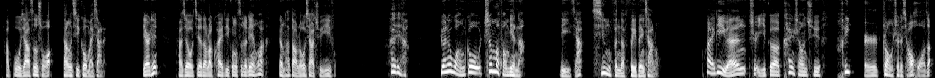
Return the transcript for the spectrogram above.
他不加思索，当即购买下来。第二天，他就接到了快递公司的电话，让他到楼下取衣服。哎呀，原来网购这么方便呐！李佳兴奋地飞奔下楼。快递员是一个看上去黑。而壮实的小伙子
